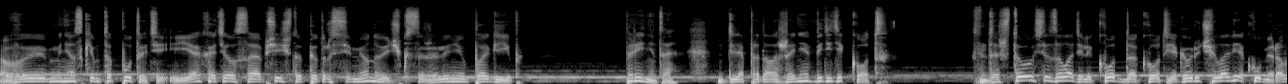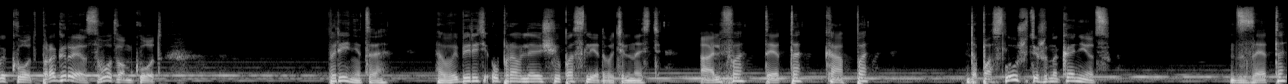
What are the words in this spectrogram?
Вы меня с кем-то путаете, и я хотел сообщить, что Петр Семенович, к сожалению, погиб. Принято. Для продолжения введите код. Да что вы все заладили, код да код. Я говорю, человек умер, а вы код. Прогресс, вот вам код. Принято. Выберите управляющую последовательность. Альфа, тета, каппа. Да послушайте же, наконец. Зета,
